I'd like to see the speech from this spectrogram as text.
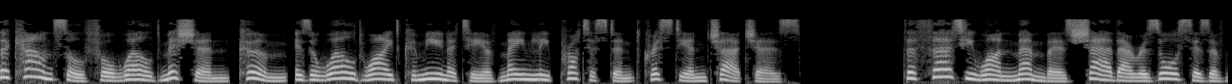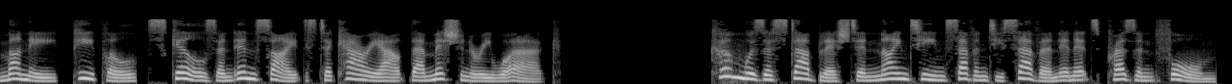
The Council for World Mission is a worldwide community of mainly Protestant Christian churches. The 31 members share their resources of money, people, skills and insights to carry out their missionary work. CUM was established in 1977 in its present form.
